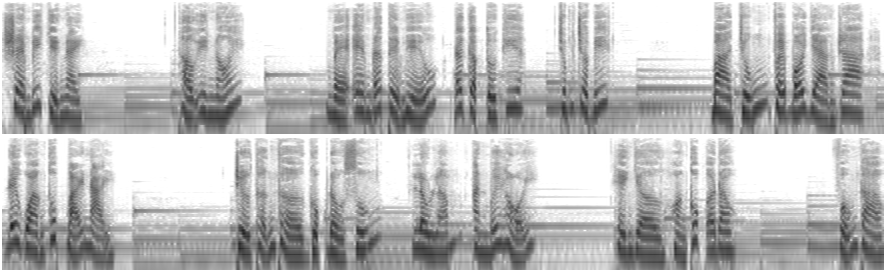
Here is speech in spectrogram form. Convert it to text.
Sao em biết chuyện này? Thảo Yên nói, mẹ em đã tìm hiểu, đã gặp tụi kia, chúng cho biết. Bà chúng phải bỏ vàng ra để Hoàng Cúc bãi nại. Triệu thẫn thờ gục đầu xuống, lâu lắm anh mới hỏi. Hiện giờ Hoàng Cúc ở đâu? Vũng Tàu.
